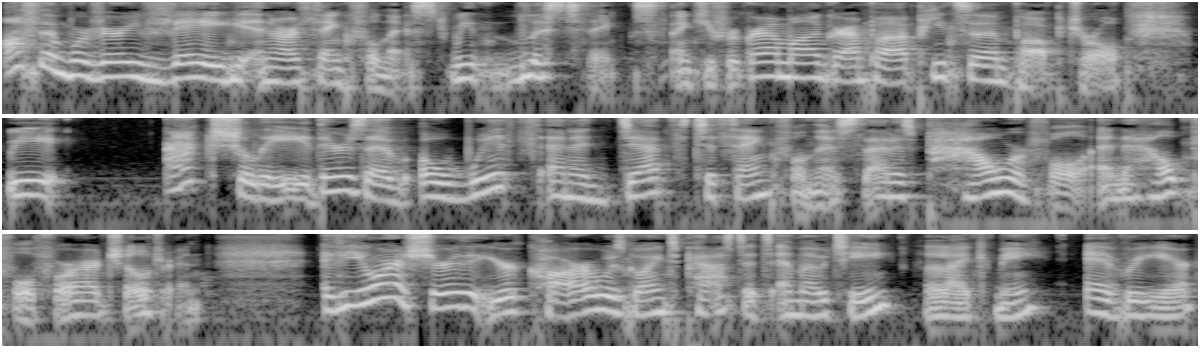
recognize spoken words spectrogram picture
Often we're very vague in our thankfulness. We list things. Thank you for grandma, grandpa, pizza, and Paw Patrol. We actually there's a, a width and a depth to thankfulness that is powerful and helpful for our children. If you aren't sure that your car was going to pass its MOT, like me, every year,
